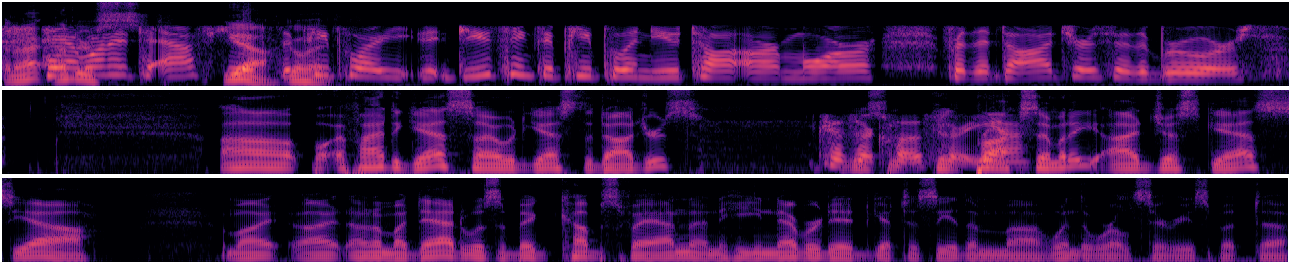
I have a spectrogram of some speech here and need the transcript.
and I hey, I wanted to ask you Yeah, if the go ahead. people are. Do you think the people in Utah are more for the Dodgers or the Brewers? Uh, well, if I had to guess, I would guess the Dodgers. Because they're closer, yeah. Proximity, I'd just guess, yeah. My, I, I know my dad was a big Cubs fan, and he never did get to see them uh, win the World Series, but uh,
